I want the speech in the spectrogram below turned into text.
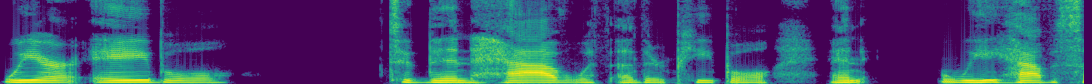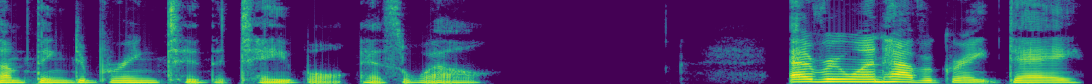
we are able to then have with other people and we have something to bring to the table as well. Everyone have a great day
